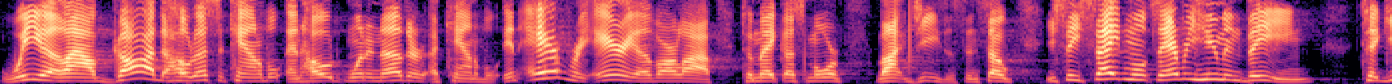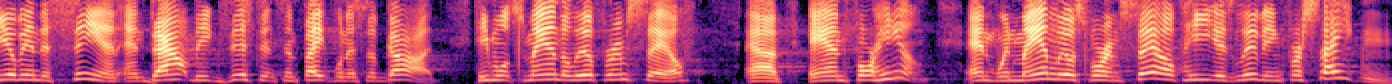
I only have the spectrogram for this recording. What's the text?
We allow God to hold us accountable and hold one another accountable in every area of our life to make us more like Jesus. And so, you see, Satan wants every human being to give in to sin and doubt the existence and faithfulness of God. He wants man to live for himself uh, and for him. And when man lives for himself, he is living for Satan.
